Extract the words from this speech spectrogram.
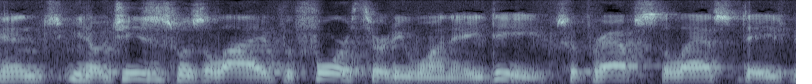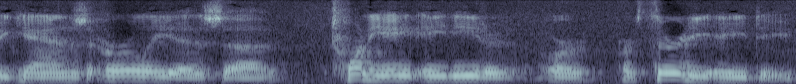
And you know, Jesus was alive before 31 AD, so perhaps the last days began as early as uh, 28 AD or, or 30 AD.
